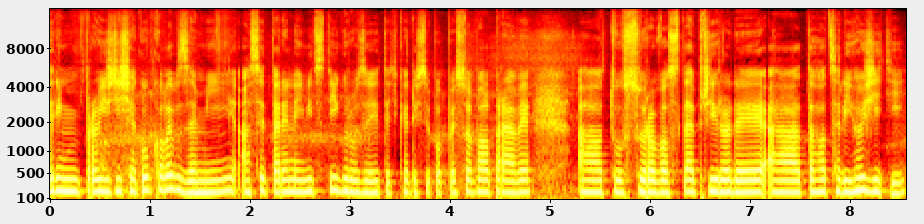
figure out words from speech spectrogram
kterým projíždíš jakoukoliv zemí, asi tady nejvíc té Gruzi, teďka když si popisoval právě uh, tu surovost té přírody a toho celého žití,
